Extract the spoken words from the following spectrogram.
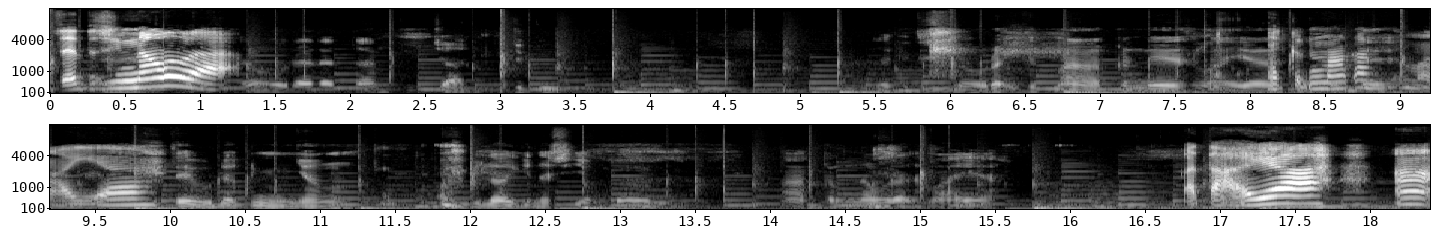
saya tuh si Naura Ya, udah datang hujan jebu. Udah gitu si Nora ikut makan deh sama ayah. ikut makan Teteh. sama ayah Kita udah kenyang. Ambil lagi nasi yang baru. Makan Nora sama ayah. kata ayah ah,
